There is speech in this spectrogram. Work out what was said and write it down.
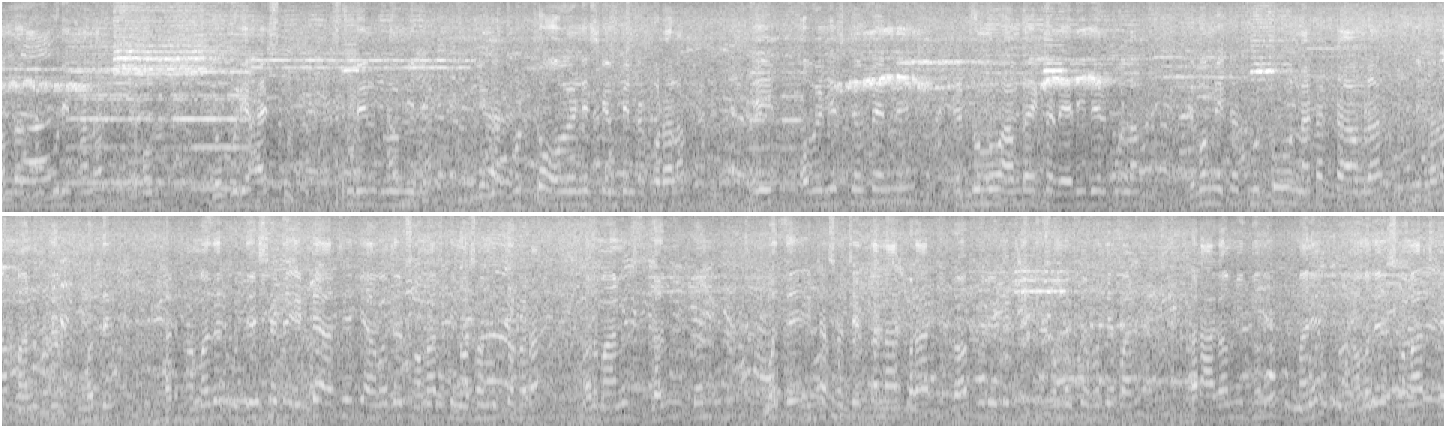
আমরা ধুপগুড়ি থানা এবং ধুপগুড়ি হাই স্কুল স্টুডেন্টগুলো মিলে একটা ছোট্ট অ্যাওয়ারনেস ক্যাম্পেইনটা করালাম। এই অ্যাওয়ারনেস ক্যাম্পেইনে এর জন্য আমরা একটা র্যালি বের করলাম এবং একটা ছোট্ট নাটকটা আমরা দেখালাম মানুষদের মধ্যে। আর আমাদের উদ্দেশ্যটা এটা আছে কি আমাদের সমাজকে নেশামুক্ত করা। আর মানুষ জনগণ মধ্যে একটা সচেতনা করা কি ড্রাগ রিলেটেড কী সমস্যা হতে পারে। আর আগামী দিনে মানে আমাদের সমাজকে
